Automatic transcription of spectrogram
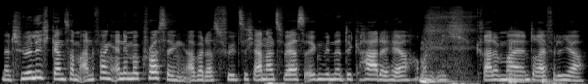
natürlich ganz am Anfang Animal Crossing, aber das fühlt sich an, als wäre es irgendwie eine Dekade her und nicht gerade mal ein Dreivierteljahr.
